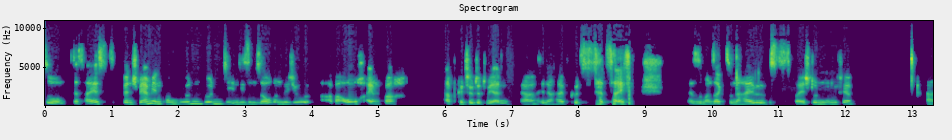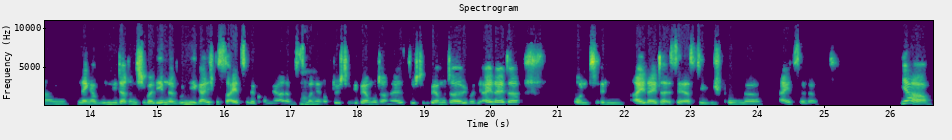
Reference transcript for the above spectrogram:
So, das heißt, wenn Spermien kommen würden, würden die in diesem sauren Milieu aber auch einfach abgetötet werden, ja, innerhalb kürzester Zeit. Also man sagt so eine halbe bis zwei Stunden ungefähr. Ähm, länger würden die darin nicht überleben, dann würden die gar nicht bis zur Eizelle kommen, ja. Da müsste mhm. man ja noch durch den Gebärmutterhals, durch die Gebärmutter, über die Eileiter. Und im Eileiter ist ja erst die gesprungene Eizelle. Ja,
